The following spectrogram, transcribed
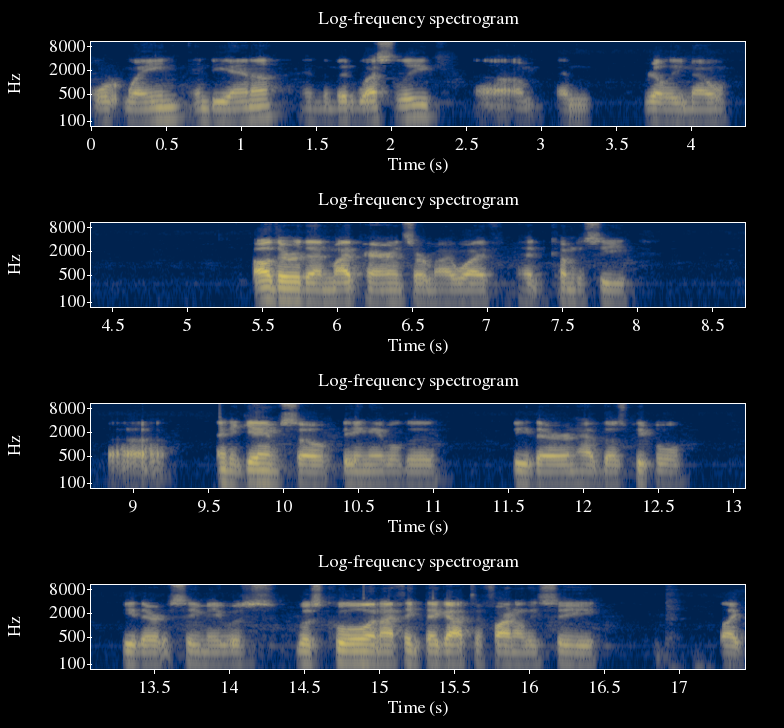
Fort Wayne, Indiana, in the Midwest League, um, and really no other than my parents or my wife had come to see uh, any game. So being able to be there and have those people be there to see me was was cool, and I think they got to finally see, like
